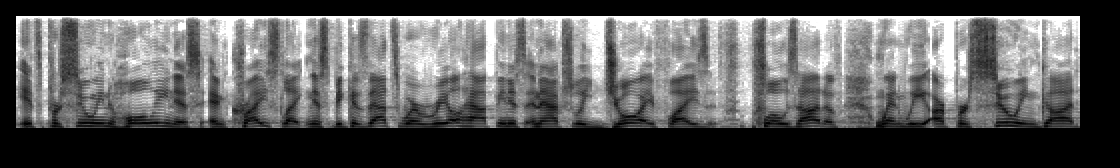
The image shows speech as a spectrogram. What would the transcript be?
it's pursuing holiness and Christlikeness because that's where real happiness and actually joy flies, flows out of when we are pursuing God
